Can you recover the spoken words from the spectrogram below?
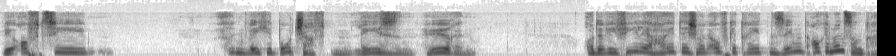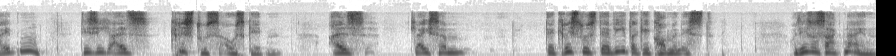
wie oft Sie irgendwelche Botschaften lesen, hören. Oder wie viele heute schon aufgetreten sind, auch in unseren Breiten, die sich als Christus ausgeben, als gleichsam der Christus, der wiedergekommen ist. Und Jesus sagt, nein,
